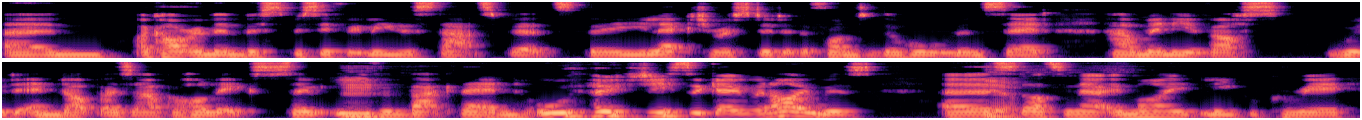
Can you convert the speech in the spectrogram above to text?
um, I can't remember specifically the stats, but the lecturer stood at the front of the hall and said how many of us would end up as alcoholics. So mm. even back then, all those years ago when I was uh, yeah. starting out in my legal career,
